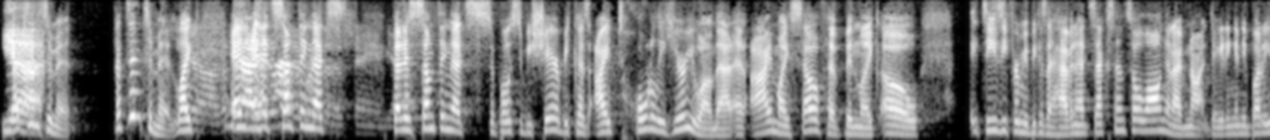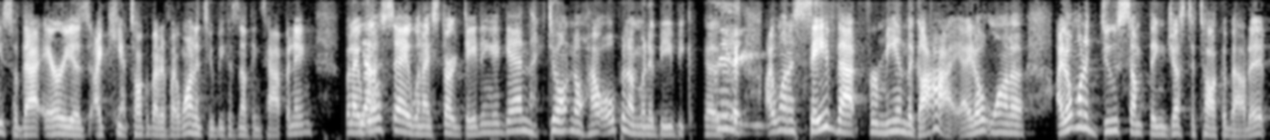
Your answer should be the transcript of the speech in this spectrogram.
Yeah. That's intimate. That's intimate. Like, yeah, that's and, and it's something that's, yeah. that is something that's supposed to be shared because I totally hear you on that. And I myself have been like, oh, it's easy for me because I haven't had sex in so long and I'm not dating anybody. So that area is, I can't talk about it if I wanted to because nothing's happening. But I yeah. will say when I start dating again, I don't know how open I'm going to be because really? I want to save that for me and the guy. I don't want to, I don't want to do something just to talk about it.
